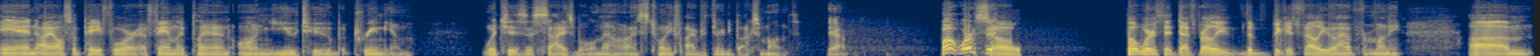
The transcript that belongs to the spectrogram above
And I also pay for a family plan on YouTube premium, which is a sizable amount. It's 25 or 30 bucks a month. Yeah. But worth it. But worth it. That's probably the biggest value I have for money. Um,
